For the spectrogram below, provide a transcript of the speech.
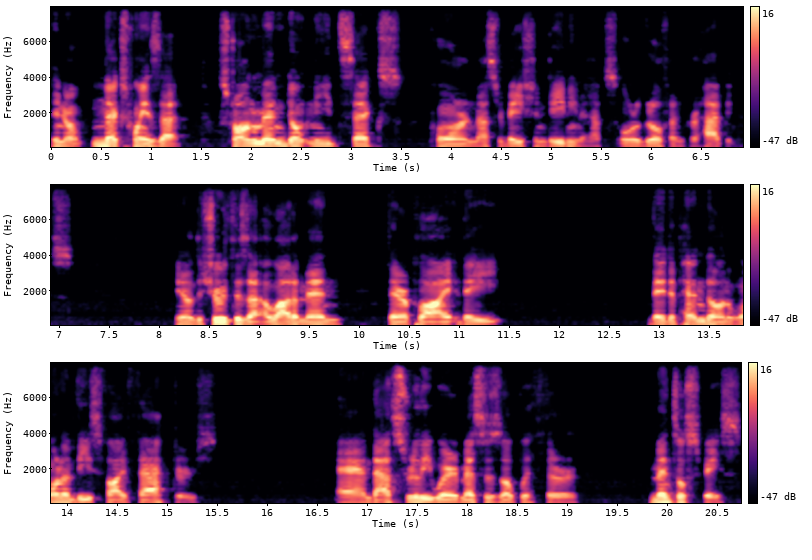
you know next point is that strong men don't need sex porn masturbation dating apps or a girlfriend for happiness you know the truth is that a lot of men they apply they they depend on one of these five factors and that's really where it messes up with their mental space.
